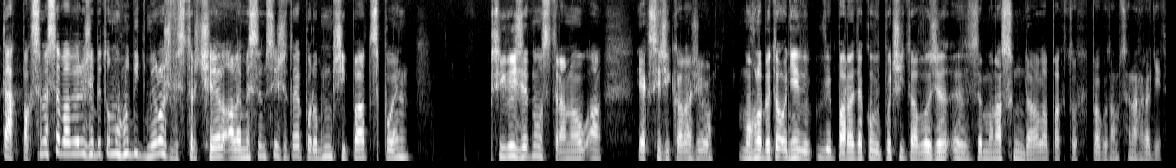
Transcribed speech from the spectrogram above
Tak, pak jsme se bavili, že by to mohl být Miloš Vystrčil, ale myslím si, že to je podobný případ spojen příliš jednou stranou a jak si říkala, že jo, mohlo by to od něj vypadat jako vypočítavost, že Zemana sundal a pak to pak ho tam se nahradit.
